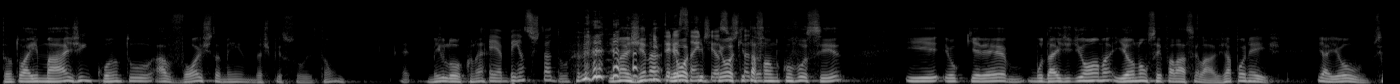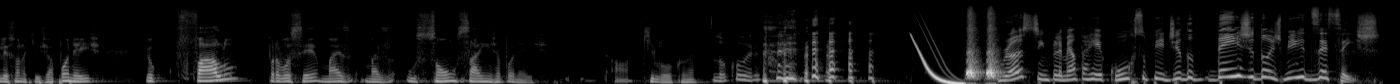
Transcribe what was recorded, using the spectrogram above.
tanto a imagem quanto a voz também das pessoas. Então é meio louco, né? É bem assustador. Imagina eu aqui, eu aqui tá falando com você e eu querer mudar de idioma e eu não sei falar, sei lá, japonês. E aí eu seleciono aqui japonês, eu falo para você, mas, mas o som sai em japonês. Ó. Que louco, né? Loucura. Rust implementa recurso pedido desde 2016.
